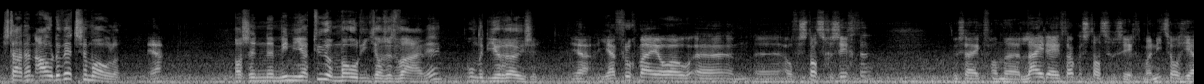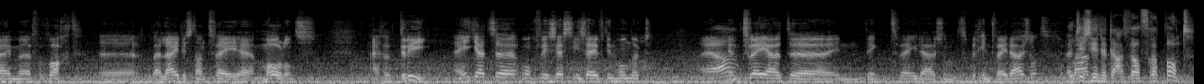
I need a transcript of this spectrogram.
staat een ouderwetse molen. Ja. Als een miniatuurmolentje als het ware, hè? onder die reuzen. Ja, jij vroeg mij uh, uh, over stadsgezichten. Toen zei ik van uh, Leiden heeft ook een stadsgezicht, maar niet zoals jij me verwacht. bij Leiden staan twee molens. Eigenlijk drie. Eentje uit ongeveer 16, 1700 ja. en twee uit in, denk 2000, begin 2000. Het is inderdaad wel frappant.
